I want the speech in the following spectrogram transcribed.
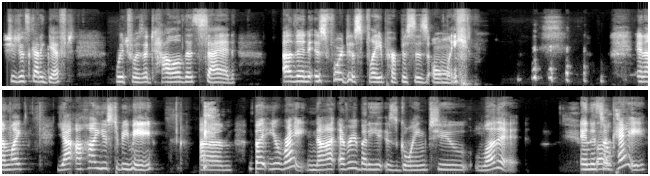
she just got a gift, which was a towel that said, oven is for display purposes only. and I'm like, yeah, uh-huh, used to be me. Um, but you're right, not everybody is going to love it. And it's but, okay,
